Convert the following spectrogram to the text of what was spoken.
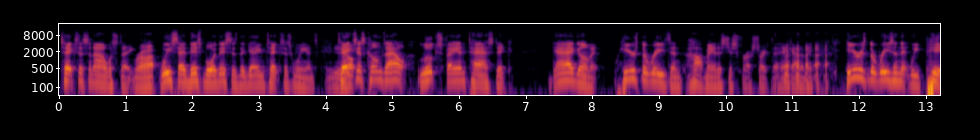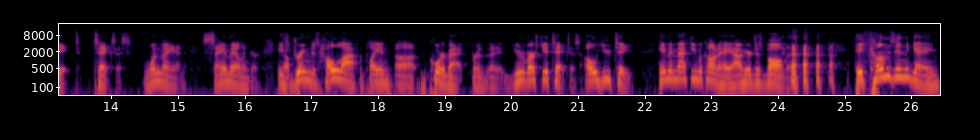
Texas and Iowa State. Right. We said this boy, this is the game Texas wins. Texas comes out, looks fantastic. Daggum it. Here's the reason. Ah man, this just frustrates the heck out of me. Here is the reason that we picked Texas. One man, Sam Ehlinger. He's dreamed his whole life of playing uh, quarterback for the University of Texas, OUT. Him and Matthew McConaughey out here just balling. he comes in the game,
